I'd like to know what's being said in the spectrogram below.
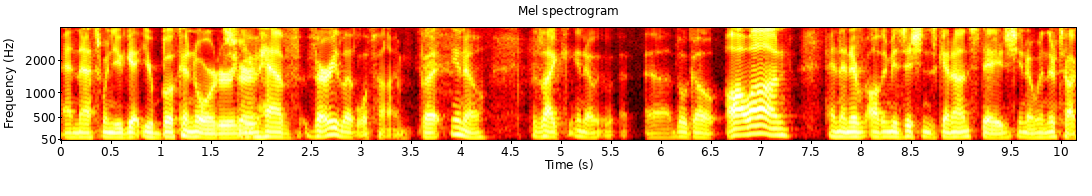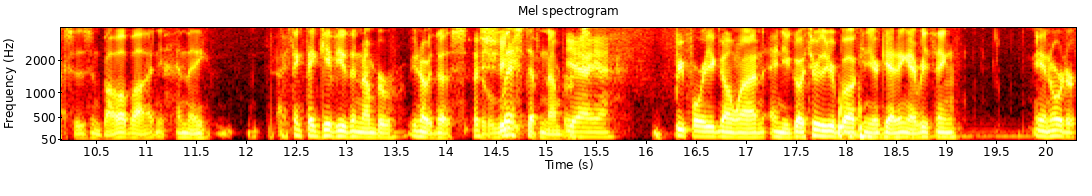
and that's when you get your book in order sure. and you have very little time. But you know it's like you know uh, they'll go all on. And then every, all the musicians get on stage you know in their tuxes and blah blah blah. And, and they i think they give you the number you know the, the, the list of numbers yeah yeah. before you go on and you go through your book and you're getting everything in order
